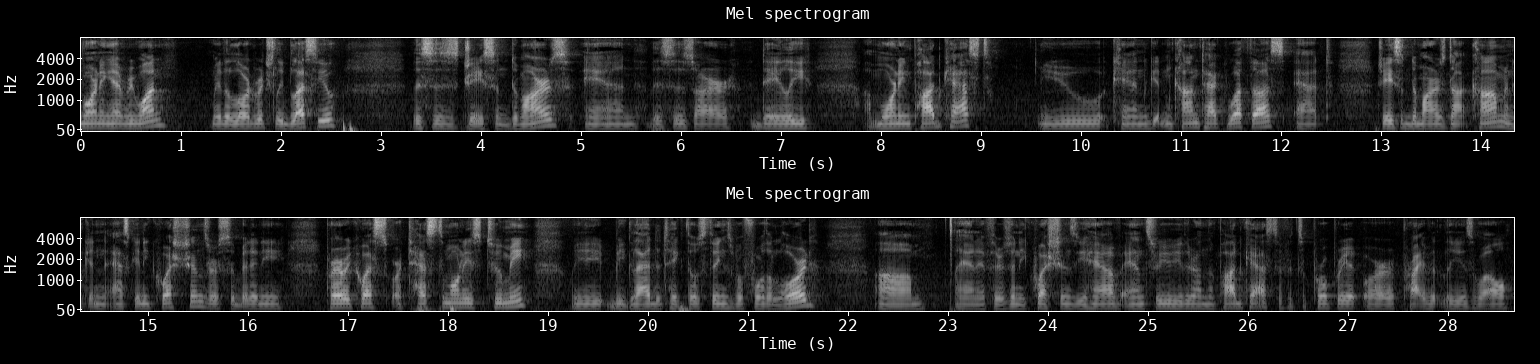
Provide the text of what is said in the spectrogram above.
morning, everyone. May the Lord richly bless you. This is Jason DeMars, and this is our daily uh, morning podcast. You can get in contact with us at jasondemars.com and can ask any questions or submit any prayer requests or testimonies to me. We'd be glad to take those things before the Lord. Um, and if there's any questions you have, answer you either on the podcast if it's appropriate or privately as well.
